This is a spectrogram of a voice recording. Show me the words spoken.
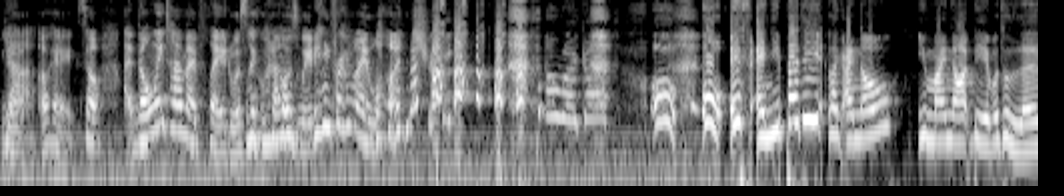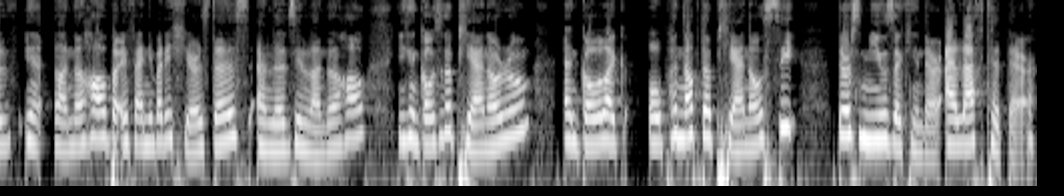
Yeah. Okay. So the only time I played was like when I was waiting for my laundry. Oh my god. Oh, oh, if anybody, like, I know you might not be able to live in London Hall, but if anybody hears this and lives in London Hall, you can go to the piano room and go, like, open up the piano seat There's music in there. I left it there.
